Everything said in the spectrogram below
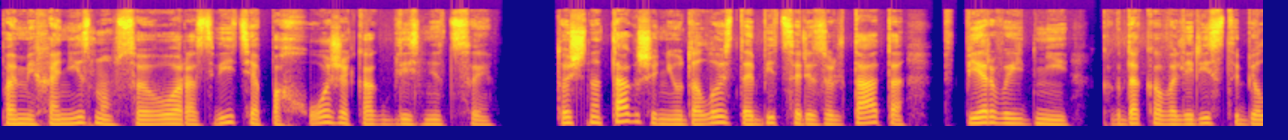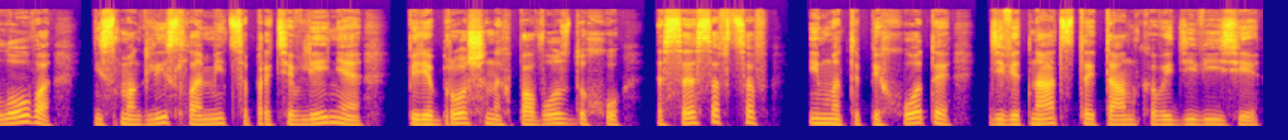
по механизмам своего развития похожи как близнецы. Точно так же не удалось добиться результата в первые дни, когда кавалеристы Белова не смогли сломить сопротивление переброшенных по воздуху эсэсовцев и мотопехоты 19-й танковой дивизии,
